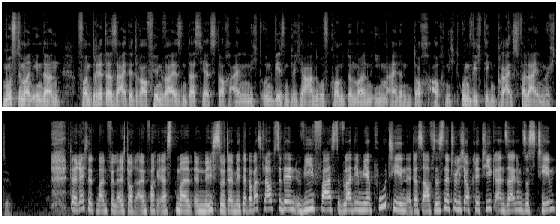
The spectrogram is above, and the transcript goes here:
musste man ihn dann von dritter Seite darauf hinweisen, dass jetzt doch ein nicht unwesentlicher Anruf kommt und man ihm einen doch auch nicht unwichtigen Preis verleihen möchte. Da rechnet man vielleicht auch einfach erstmal nicht so damit. Aber was glaubst du denn, wie fasst Wladimir Putin das auf? Das ist natürlich auch Kritik an seinem System.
